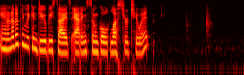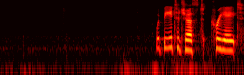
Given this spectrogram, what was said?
And another thing we can do besides adding some gold luster to it would be to just create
